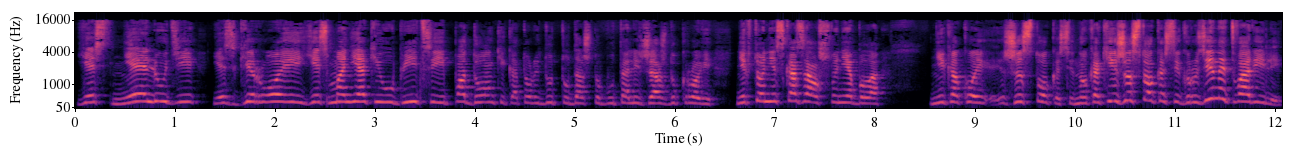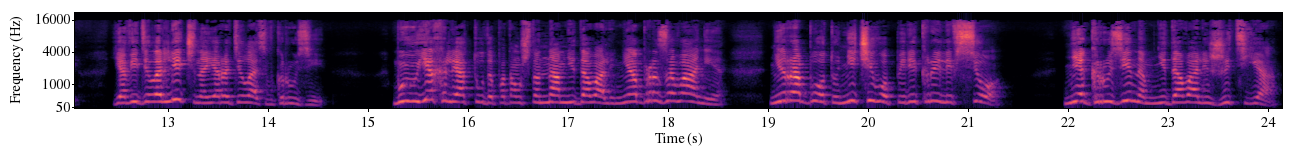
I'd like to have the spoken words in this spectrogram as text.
есть не люди, есть герои, есть маньяки, убийцы и подонки, которые идут туда, чтобы утолить жажду крови. Никто не сказал, что не было никакой жестокости. Но какие жестокости грузины творили? Я видела лично, я родилась в Грузии. Мы уехали оттуда, потому что нам не давали ни образование, ни работу, ничего, перекрыли все. Ни грузинам не давали житья,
